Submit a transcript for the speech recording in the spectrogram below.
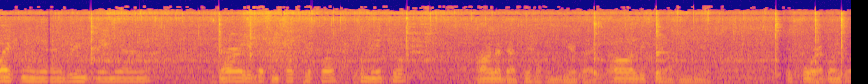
white onion, green onion, garlic, a piece of pepper, tomato, all of that we have in there, guys. All this we have in there. Before I'm going to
